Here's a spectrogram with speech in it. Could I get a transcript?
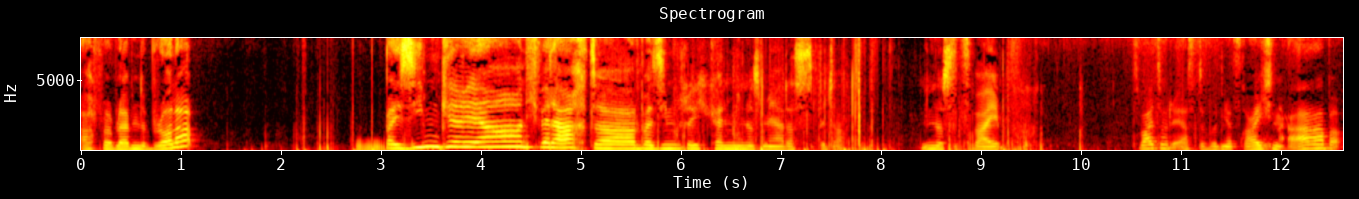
Acht verbleibende Brawler. Bei 7 Kill, ja, ich werde Achter. Und bei 7 kriege ich kein Minus mehr. Das ist bitter. Minus 2. Zweite und erste würden jetzt reichen, aber.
